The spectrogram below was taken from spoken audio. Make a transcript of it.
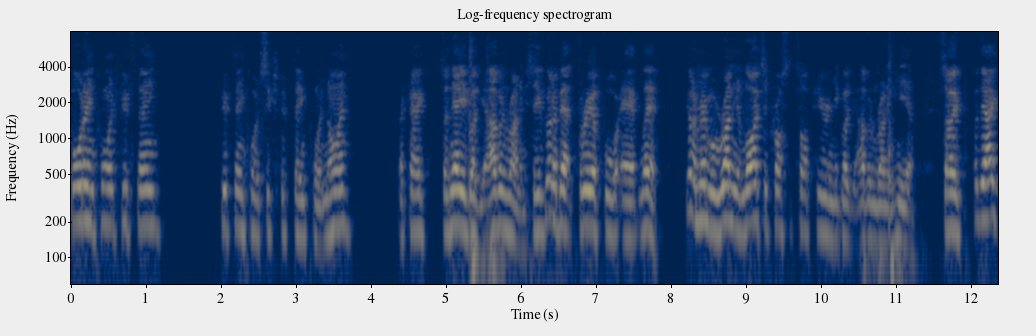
14.15, 15.6, 15.9. Okay, so now you've got your oven running. So you've got about three or four amp left. You've got to remember we're running your lights across the top here and you've got your oven running here. So for the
